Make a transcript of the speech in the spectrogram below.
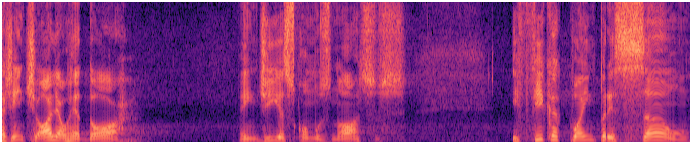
A gente olha ao redor, em dias como os nossos, e fica com a impressão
